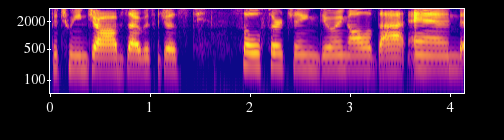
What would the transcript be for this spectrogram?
between jobs, I was just soul searching, doing all of that. And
